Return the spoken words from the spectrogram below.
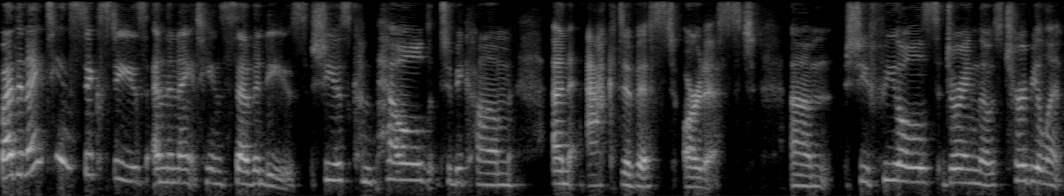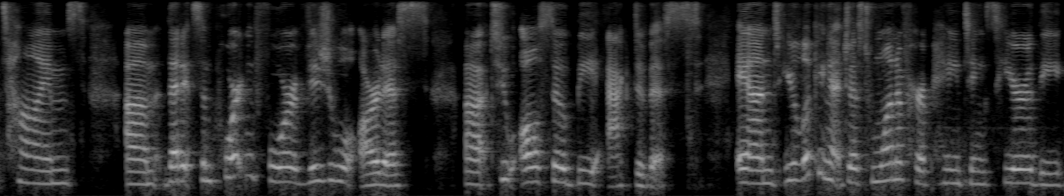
By the 1960s and the 1970s, she is compelled to become an activist artist. Um, she feels during those turbulent times um, that it's important for visual artists uh, to also be activists and you're looking at just one of her paintings here, the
